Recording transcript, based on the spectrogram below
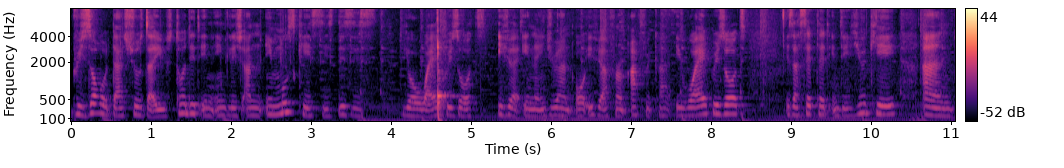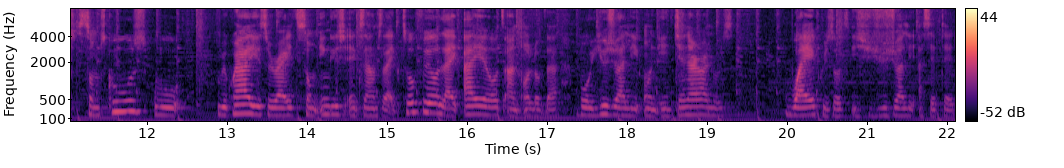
result that shows that you studied in English, and in most cases, this is your WAEC result if you are a Nigerian or if you are from Africa. A WAEC result is accepted in the UK, and some schools will require you to write some English exams like TOEFL, like IELTS, and all of that. But usually, on a general note, WAEC result is usually accepted.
